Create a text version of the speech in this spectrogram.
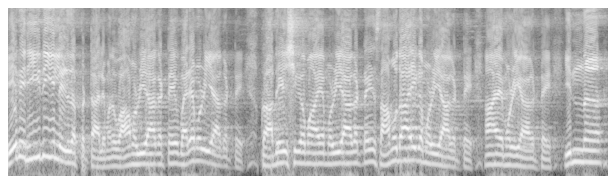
ഏത് രീതിയിൽ എഴുതപ്പെട്ടാലും അത് വാമൊഴിയാകട്ടെ വരമൊഴിയാകട്ടെ പ്രാദേശികമായ മൊഴിയാകട്ടെ സാമുദായിക മൊഴിയാകട്ടെ ആയ മൊഴിയാകട്ടെ ഇന്ന്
